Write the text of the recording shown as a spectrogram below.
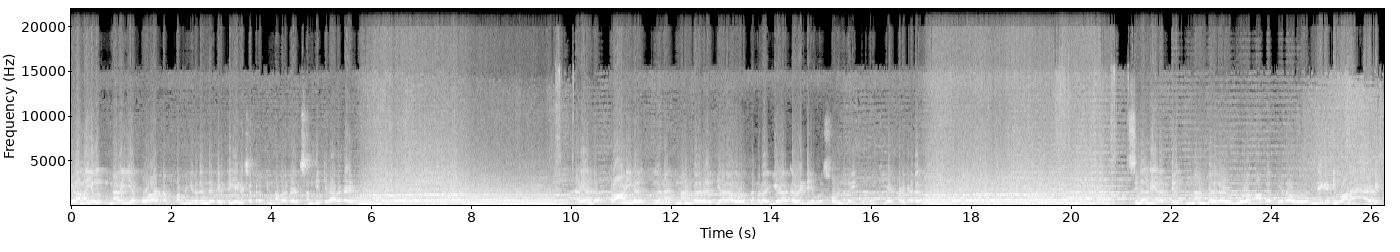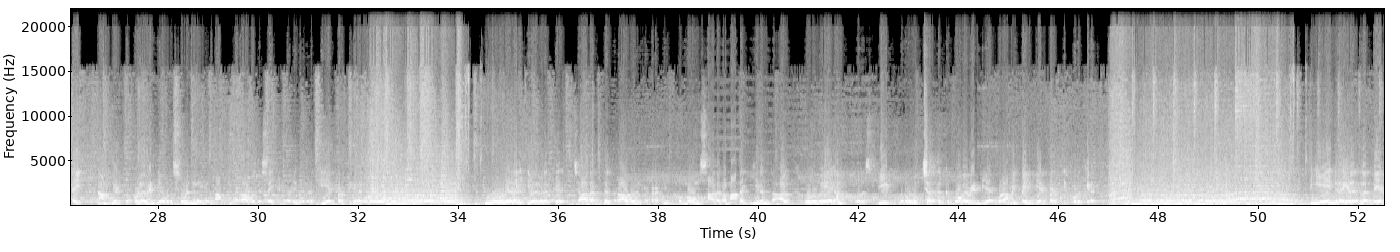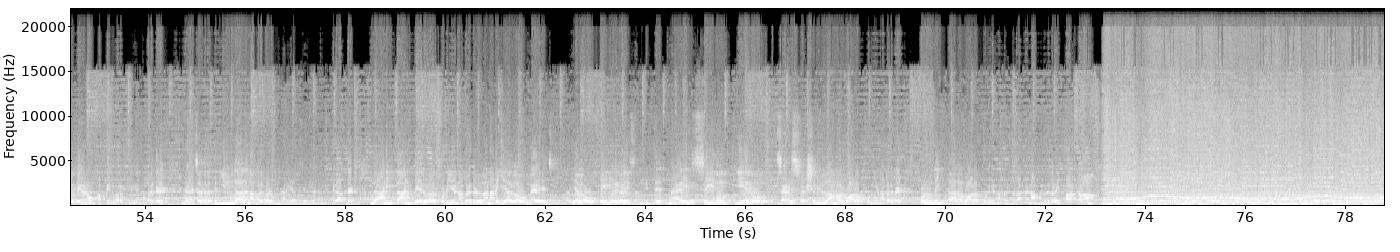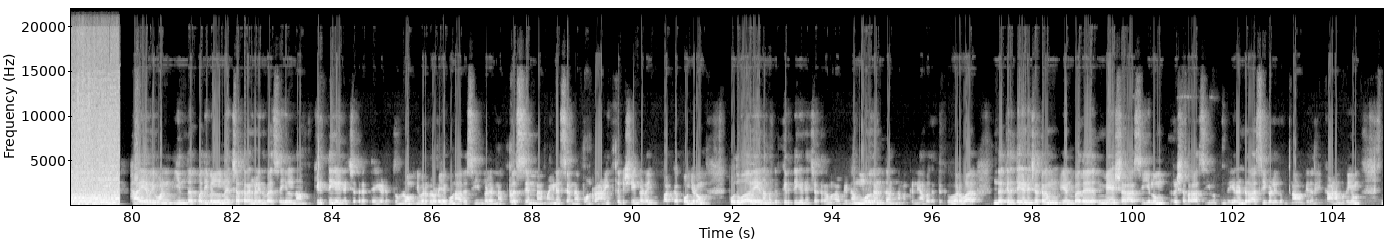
இளமையில் நிறைய போராட்டம் அப்படிங்கிறது இந்த கிருத்திகை நட்சத்திரத்தின் நபர்கள் சந்திக்கிறார்கள். நிறைய அந்த பிராணிகள் இல்லைன்னா நண்பர்கள் யாராவது ஒருத்தங்களை இழக்க வேண்டிய ஒரு சூழ்நிலை இவர்களுக்கு ஏற்படுகிறது. சில நேரத்தில் நண்பர்கள் மூலமாக ஏதாவது ஒரு நெகட்டிவான ஹேபிட்டை நாம் எடுத்துக்கொள்ள வேண்டிய ஒரு சூழ்நிலை எல்லாம் இந்த ராகு திசை என்பது இவர்களுக்கு ஏற்படுத்துகிறது. ஒருவேளை இவர்களுக்கு ஜாதகத்தில் ராகு என்ற கிரகம் ரொம்பவும் சாதகமாக இருந்தால் ஒரு வேகம் ஒரு ஸ்பீட் ஒரு உச்சத்துக்கு போக வேண்டிய ஒரு அமைப்பை ஏற்படுத்தி கொடுக்கிறது. ஏங்கிற எழுத்துல பெயர் வேணும் அப்படின்னு வரக்கூடிய நபர்கள் இந்த நட்சத்திரத்தில் இல்லாத நபர்களும் நிறைய பேர் நினைக்கிறார்கள் இந்த அனித்தான் பேர் வரக்கூடிய நபர்கள்லாம் நிறைய லவ் மேரேஜ் நிறைய லவ் ஃபெயிலியர்களை சந்தித்து மேரேஜ் செய்தும் ஏதோ சாட்டிஸ்ஃபேக்ஷன் இல்லாமல் வாழக்கூடிய நபர்கள் குழந்தைக்காக வாழக்கூடிய நபர்களாக நாம் இவர்களை பார்க்கலாம். ஹாய் எவ்ரி ஒன் இந்த பதிவில் நட்சத்திரங்களின் வரிசையில் நாம் கிருத்திகை நட்சத்திரத்தை எடுத்துள்ளோம். இவர்களுடைய குணாதிசயங்கள் என்ன? பிளஸ் என்ன? மைனஸ் என்ன? போன்ற அனைத்து விஷயங்களையும் பார்க்க போகிறோம். பொதுவாகவே நமக்கு கிருத்திகை நட்சத்திரம் அப்படின்னா முருகன் தான் நமக்கு ஞாபகத்துக்கு வருவார். இந்த கிருத்திகை நட்சத்திரம் என்பது மேஷ ராசியிலும் ரிஷபராசியிலும் இந்த இரண்டு ராசிகளிலும் நாம் இதனை காண முடியும்.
